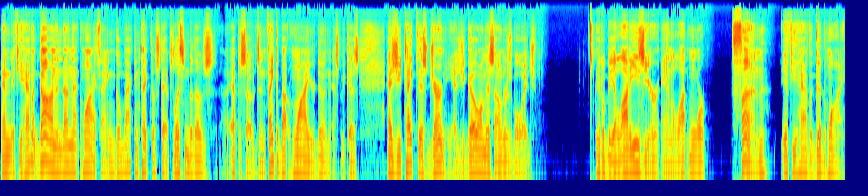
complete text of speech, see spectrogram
And if you haven't gone and done that why thing, go back and take those steps. Listen to those uh, episodes and think about why you're doing this. Because as you take this journey, as you go on this owner's voyage, it'll be a lot easier and a lot more fun if you have a good why.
